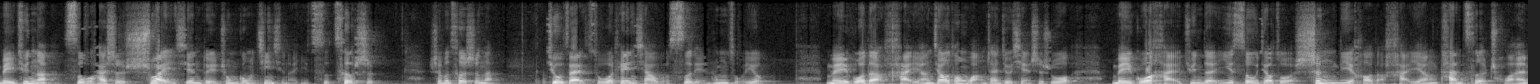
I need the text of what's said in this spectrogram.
美军呢似乎还是率先对中共进行了一次测试。什么测试呢？就在昨天下午四点钟左右，美国的海洋交通网站就显示说，美国海军的一艘叫做“胜利号”的海洋探测船，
